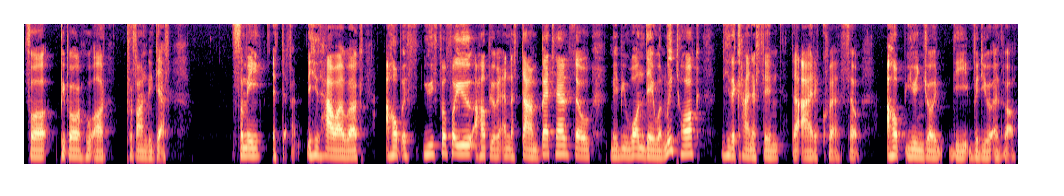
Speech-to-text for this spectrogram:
for people who are profoundly deaf. For me, it's different. This is how I work. I hope it's useful for you. I hope you can understand better. So maybe one day when we talk, this is the kind of thing that I request. So I hope you enjoyed the video as well.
